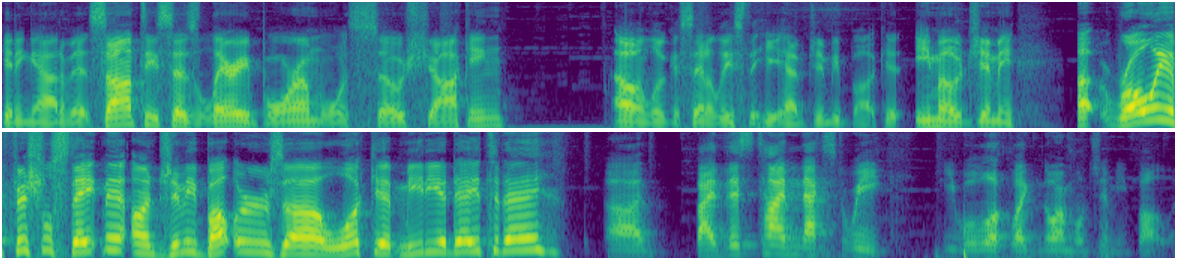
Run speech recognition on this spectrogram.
getting out of it. Santi says Larry Borom was so shocking. Oh, and Lucas said at least the Heat have Jimmy Bucket, emo Jimmy. Uh, Rolly official statement on Jimmy Butler's uh, look at media day today. Uh, by this time next week, he will look like normal Jimmy Butler.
